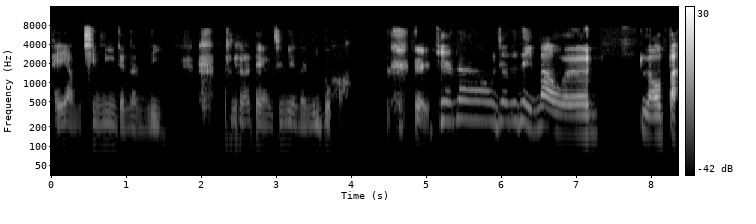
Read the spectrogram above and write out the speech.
培养亲密的能力。我觉得培养亲密的能力不好。对，天哪，我就在这里骂我的老板，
